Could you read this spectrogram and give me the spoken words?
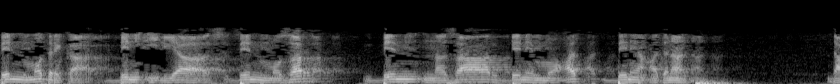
بن مدرکا بن الیاس بن مزر بن نزار بن معد بن عدنان دا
